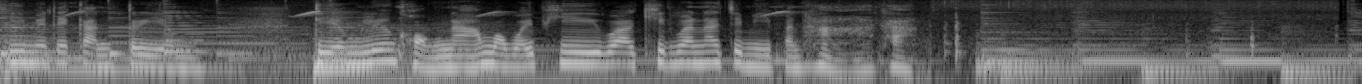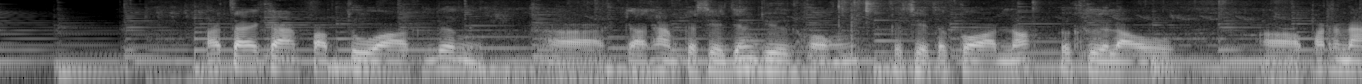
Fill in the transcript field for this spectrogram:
ที่ไม่ได้การเตรียม เตรียมเรื่องของน้ำเอาไว้พี่ว่าคิดว่าน่าจะมีปัญหาค่ะภายใต้การปรับตัวเรื่องอาการทำเกษตรยั่งยืนของเกษตรกรเนาะก็คือเราอ่า พัฒนา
